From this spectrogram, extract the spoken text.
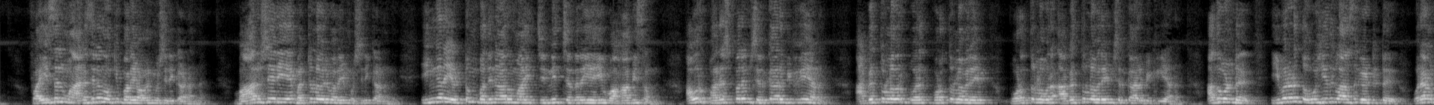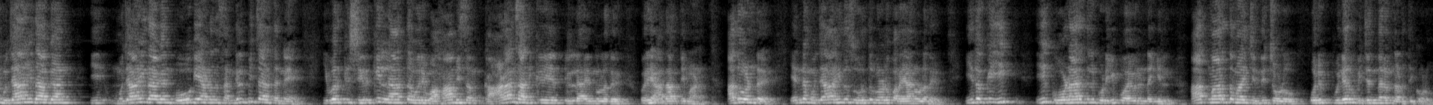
ഫൈസൽ അനസിനെ നോക്കി പറയും അവൻ മുശ്രിക്കാണെന്ന്. ബാലുശ്ശേരിയെ മറ്റുള്ളവർ പറയും മുശ്രിക്കാണെന്ന്. ഇങ്ങനെ എട്ടും പതിനാറുമായി ചിന്നിച്ചെതറിയ ഈ വഹാബിസം അവർ പരസ്പരം ശിർക്കാരോപിക്കുകയാണ്. അകത്തുള്ളവർ പുറത്തുള്ളവരെയും പുറത്തുള്ളവർ അകത്തുള്ളവരെയും ശിർക്കാരോപിക്കുകയാണ്. അതുകൊണ്ട് ഇവരുടെ തൗഹീദ് ക്ലാസ് കേട്ടിട്ട് ഒരാൾ മുജാഹിദാകാൻ ഈ മുജാഹിദാകാൻ പോവുകയാണെന്ന് സങ്കല്പിച്ചാൽ തന്നെ ഇവർക്ക് ശിർക്കില്ലാത്ത ഒരു വഹാബിസം കാണാൻ സാധിക്കുകയില്ല എന്നുള്ളത് ഒരു യാഥാർത്ഥ്യമാണ്. അതുകൊണ്ട് എന്റെ മുജാഹിദ് സുഹൃത്തുക്കളോട് പറയാനുള്ളത് ഇതൊക്കെ ഈ ഈ കൂടാരത്തിൽ കുടുങ്ങിപ്പോയവരുണ്ടെങ്കിൽ ആത്മാർത്ഥമായി ചിന്തിച്ചോളൂ ഒരു പുനർവിചിന്തനം നടത്തിക്കോളൂ.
